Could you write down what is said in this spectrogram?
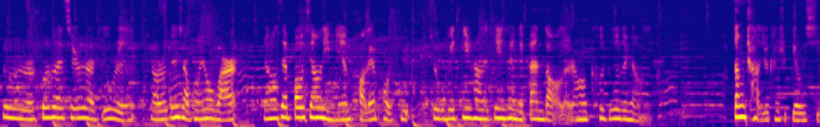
就是说出来其实有点丢人。小时候跟小朋友玩，然后在包厢里面跑来跑去，结果被地上的电线给绊倒了，然后磕桌子上了，当场就开始飙血。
